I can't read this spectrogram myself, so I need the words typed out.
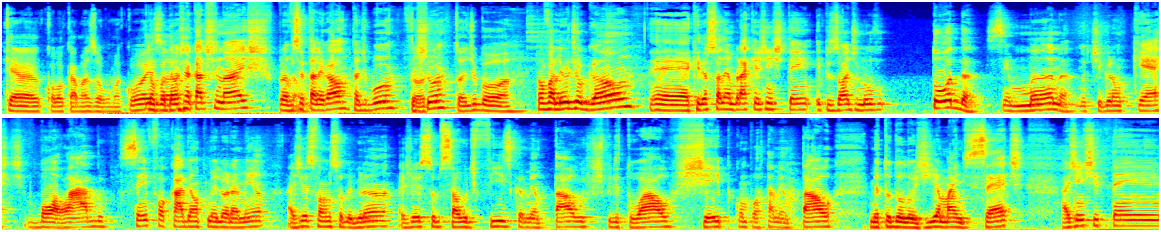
quer colocar mais alguma coisa? Então vou dar uns recados finais. Pra você tá legal? Tá de boa? Tô- Fechou? Tô de boa. Então valeu, Diogão. É, queria só lembrar que a gente tem episódio novo toda semana no Tigrão Cast, bolado, sempre focado em auto-melhoramento. Às vezes falando sobre grana, às vezes sobre saúde física, mental, espiritual, shape, comportamental, metodologia, mindset. A gente tem.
